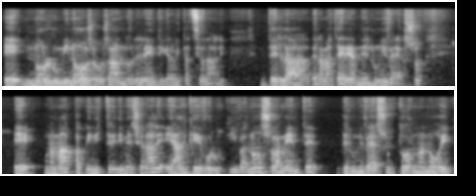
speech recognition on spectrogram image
e non luminosa usando le lenti gravitazionali della, della materia nell'universo e una mappa quindi tridimensionale e anche evolutiva, non solamente dell'universo intorno a noi,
